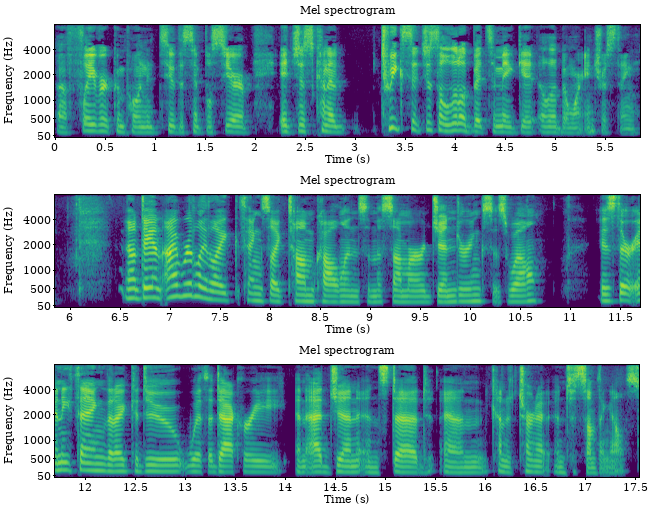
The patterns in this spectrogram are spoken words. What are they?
uh, flavor component to the simple syrup, it just kind of tweaks it just a little bit to make it a little bit more interesting. Now, Dan, I really like things like Tom Collins in the summer gin drinks as well. Is there anything that I could do with a daiquiri and add gin instead and kind of turn it into something else?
